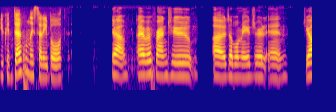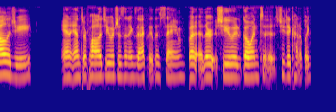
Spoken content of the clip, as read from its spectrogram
you can definitely study both. Yeah, I have a friend who uh, double majored in geology and anthropology, which isn't exactly the same, but there she would go into she did kind of like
